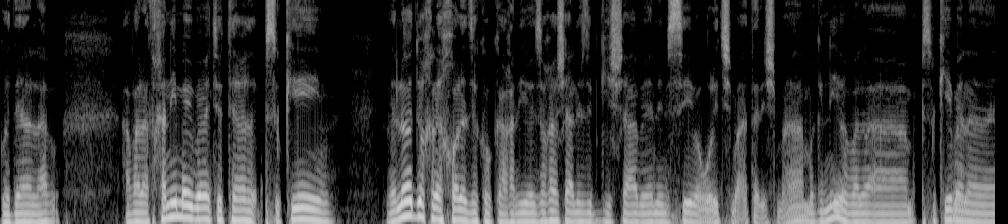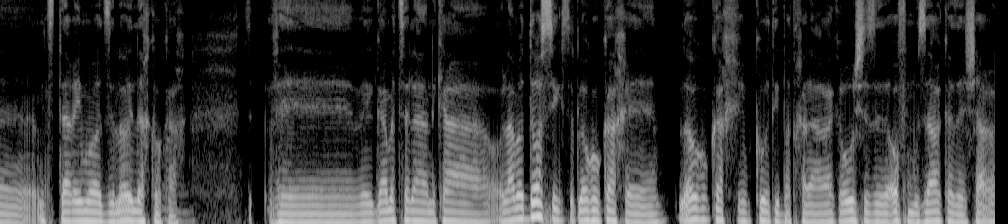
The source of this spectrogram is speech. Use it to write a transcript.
גודל עליו. אבל התכנים היו באמת יותר פסוקים, ולא ידעו איך לאכול את זה כל כך. אני זוכר שהיה לי איזה פגישה ב-NMC, ואמרו לי, תשמע, אתה נשמע מגניב, אבל הפסוקים האלה מצטערים מאוד, זה לא ילך כל כך. ו... וגם אצל הנקרא עולם הדוסי, קצת לא כל כך, אה, לא כל כך חיבקו אותי בהתחלה, רק ראו שזה עוף מוזר כזה, שר,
